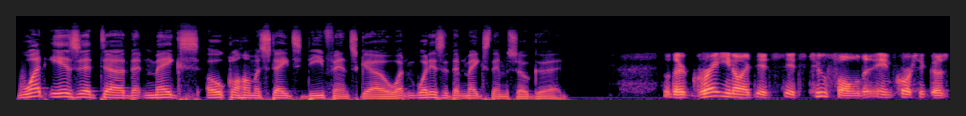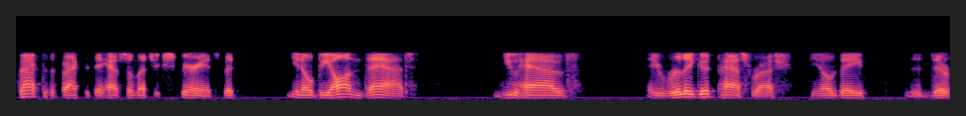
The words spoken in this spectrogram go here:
What is it uh, that makes Oklahoma State's defense go? What What is it that makes them so good? Well, they're great. You know, it, it's it's twofold, and of course, it goes back to the fact that they have so much experience. But you know, beyond that, you have a really good pass rush. You know, they they're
